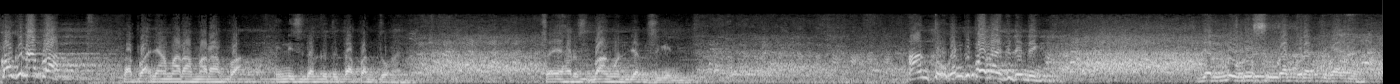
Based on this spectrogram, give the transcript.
Kok kenapa? Bapak jangan marah-marah pak Ini sudah ketetapan Tuhan. Saya harus bangun jam segini. Antuk kan kepala ke dinding. Biar lurus surat-surat kepala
